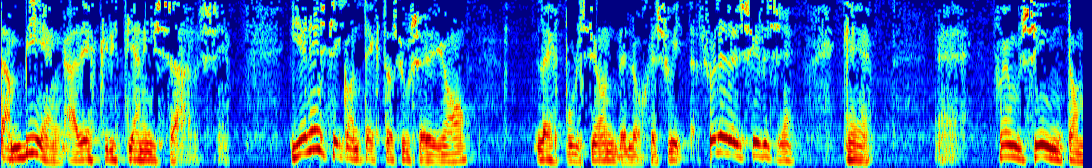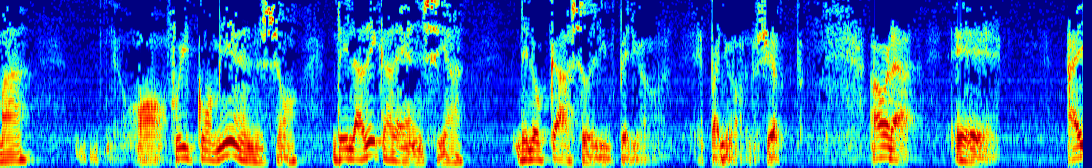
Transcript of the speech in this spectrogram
también a descristianizarse. Y en ese contexto sucedió la expulsión de los jesuitas. Suele decirse que eh, fue un síntoma fue el comienzo de la decadencia del ocaso del imperio español, ¿no es cierto? Ahora, eh, hay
